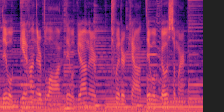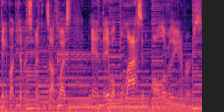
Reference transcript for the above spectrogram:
they will get on their blog, they will get on their Twitter account, they will go somewhere, think about Kevin Smith and Southwest, and they will blast it all over the universe.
